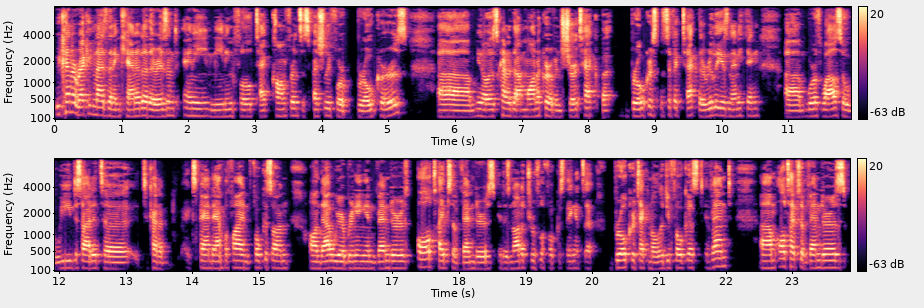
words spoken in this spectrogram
we kind of recognize that in Canada there isn't any meaningful tech conference, especially for brokers. Um, you know, it's kind of that moniker of insure tech, but broker specific tech, there really isn't anything um, worthwhile. So we decided to to kind of expand amplify and focus on on that we are bringing in vendors all types of vendors it is not a Trufla focus thing it's a broker technology focused event um, all types of vendors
